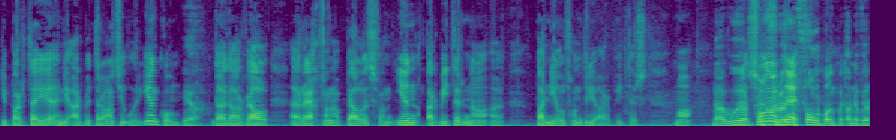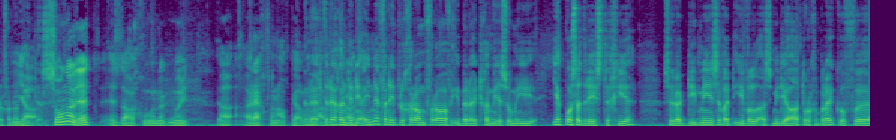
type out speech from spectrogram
die partye in die arbitrasie ooreenkom Ja. dat daar wel 'n reg van appel is van een arbiter na 'n paneel van 3 arbiters. Maar Nou hoor Sonder 'n dit- volbank met ander woorde van ja, arbiters. sonder dit is daar gewoonlik nooit 'n uh, reg van appel. in Regtereg aan die einde van die program vra of u bereid gaan wees om u e-posadres te gee sodat die mense wat u wil as mediator gebruik of 'n uh,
